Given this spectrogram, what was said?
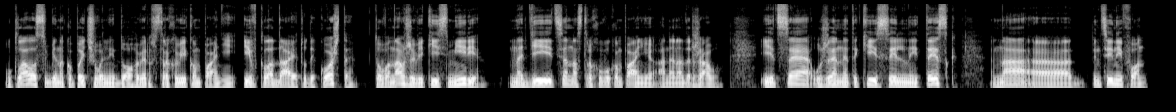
уклала собі накопичувальний договір в страховій компанії і вкладає туди кошти, то вона вже в якійсь мірі надіється на страхову компанію, а не на державу. І це вже не такий сильний тиск на е, пенсійний фонд.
